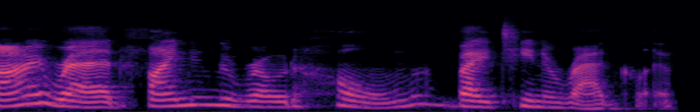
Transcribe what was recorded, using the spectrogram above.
i read finding the road home by tina radcliffe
